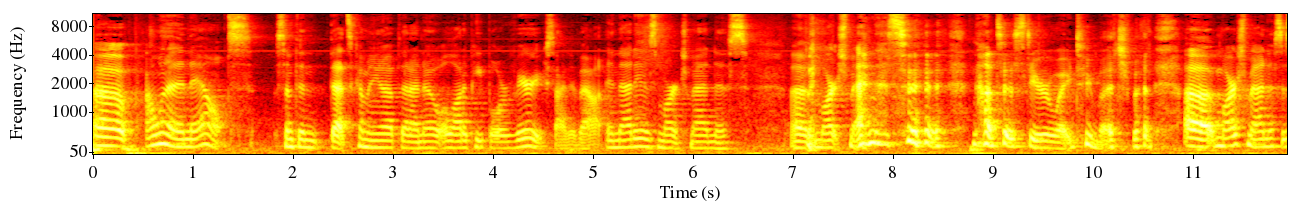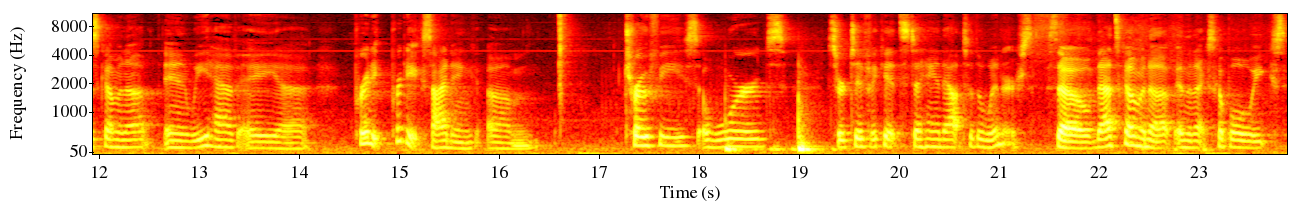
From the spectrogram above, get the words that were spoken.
Uh, I want to announce something that's coming up that I know a lot of people are very excited about, and that is March Madness. Uh, March Madness, not to steer away too much, but uh, March Madness is coming up, and we have a uh, pretty pretty exciting um, trophies, awards, certificates to hand out to the winners. So that's coming up in the next couple of weeks.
